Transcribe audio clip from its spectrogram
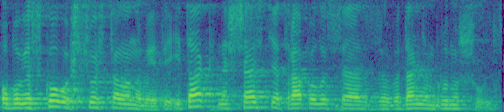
обов'язково щось талановите. І так, на щастя, трапилося з виданням Бруно Шульц.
